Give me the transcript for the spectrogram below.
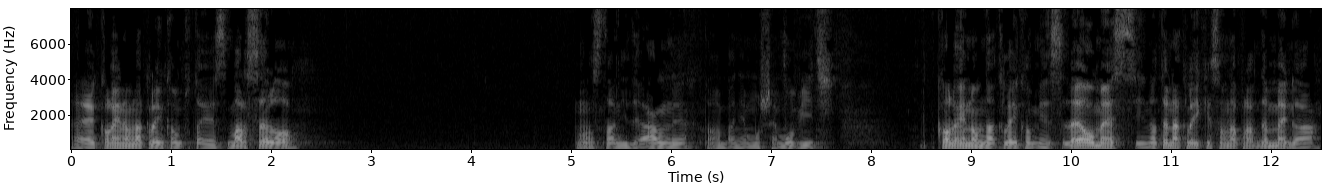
E, kolejną naklejką tutaj jest Marcelo. No, stan idealny, to chyba nie muszę mówić. Kolejną naklejką jest Leo Messi. No te naklejki są naprawdę mega.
